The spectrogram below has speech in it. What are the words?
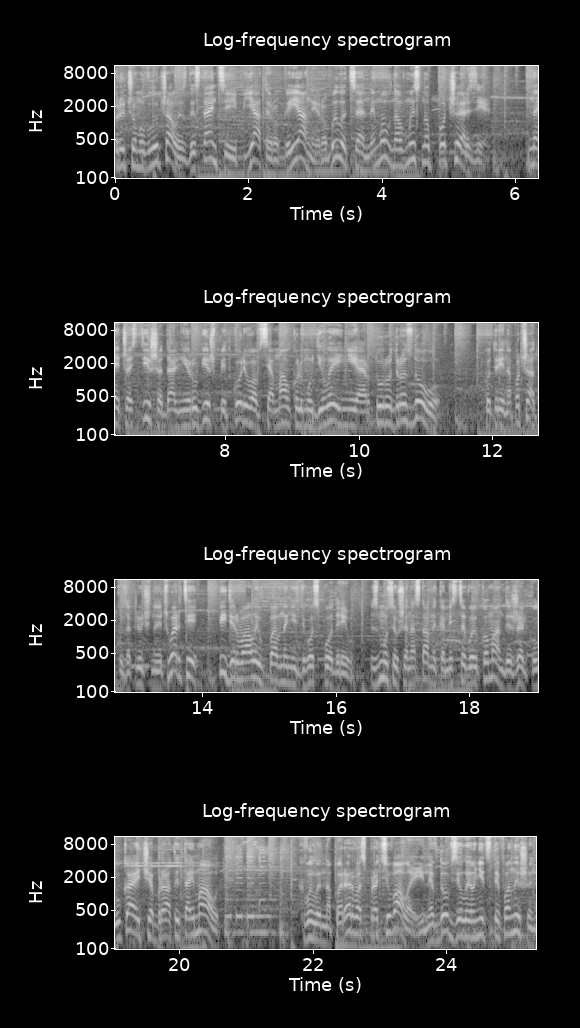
Причому влучали з дистанції п'ятеро киян і робили це немов навмисно по черзі. Найчастіше дальній рубіж підкорювався Малкольму Ділейні Артуру Дроздову, котрі на початку заключної чверті підірвали впевненість господарів, змусивши наставника місцевої команди Желько Лукаєча брати тайм-аут. Хвилинна перерва спрацювала, і невдовзі Леонід Стефанишин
